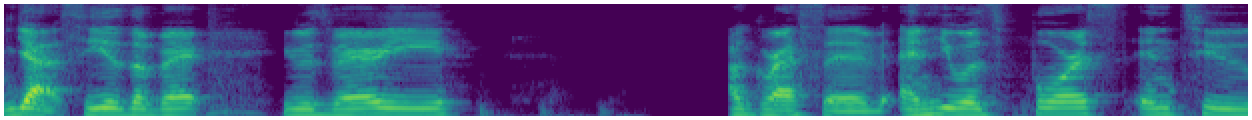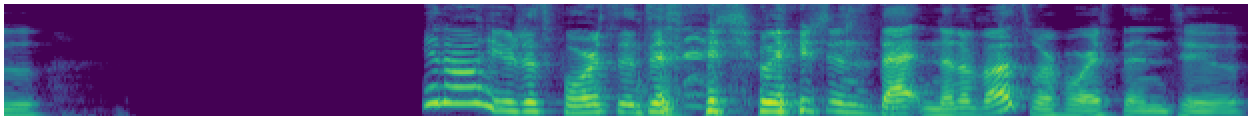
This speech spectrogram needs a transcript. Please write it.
Yes, he is a very he was very aggressive and he was forced into you know, he was just forced into situations that none of us were forced into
